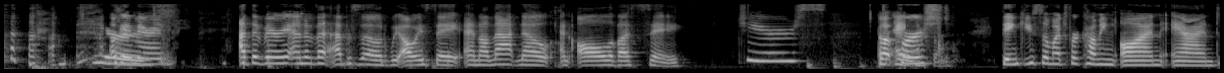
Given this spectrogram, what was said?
Okay, Cheers. Maren. At the very end of the episode, we always say, and on that note, and all of us say, cheers. but Okay. first, thank you so much for coming on, and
